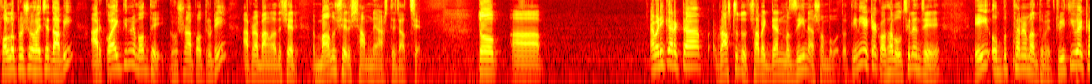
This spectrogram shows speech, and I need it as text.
ফলপ্রসূ হয়েছে দাবি। আর কয়েকদিনের মধ্যেই ঘোষণাপত্রটি আপনার বাংলাদেশের মানুষের সামনে আসতে যাচ্ছে। তো আমেরিকার একটা রাষ্ট্রদূত সাবেক ড্যান মাজিনা সম্ভবত, তিনি একটা কথা বলছিলেন যে এই অভ্যুত্থানের মাধ্যমে তৃতীয় একটা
